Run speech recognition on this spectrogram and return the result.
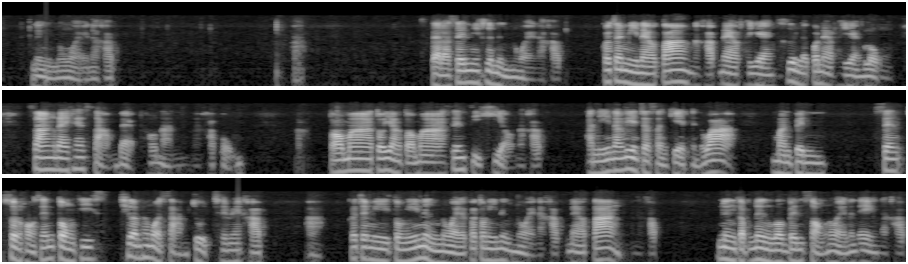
1 หน่วยนะครับแต่ละเส้นนี่คือ 1 หน่วยนะครับ ก็จะมีแนวตั้งนะครับ แนวทะแยงขึ้นแล้วก็แนวทะแยงลง สร้างได้แค่ 3 แบบเท่านั้นนะครับผมต่อมาตัวอย่างต่อมาเส้นสีเขียวนะครับ อันนี้นักเรียนจะสังเกตเห็นว่ามันเป็นเส้นส่วนของเส้นตรงที่เชื่อมทั้งหมด 3 จุดใช่ไหมครับ ก็จะมีตรงนี้ 1 หน่วยแล้วก็ตรงนี้ 1 หน่วยนะครับ แนวตั้งนะครับ 1 กับ 1 รวมเป็น 2 หน่วยนั่นเองนะครับ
